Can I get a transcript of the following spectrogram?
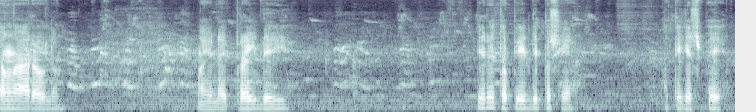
Ilang araw lang. Ngayon ay Friday. Pero ito pwede pa siya. Matigas pa eh.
